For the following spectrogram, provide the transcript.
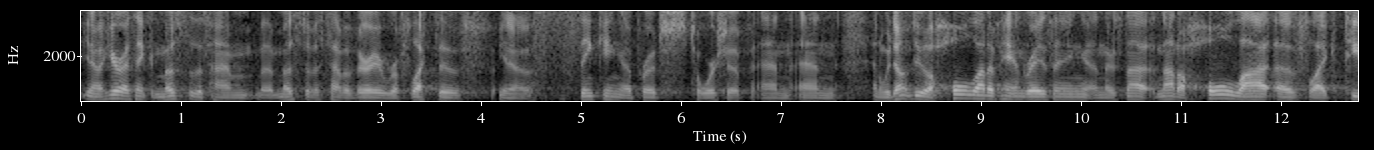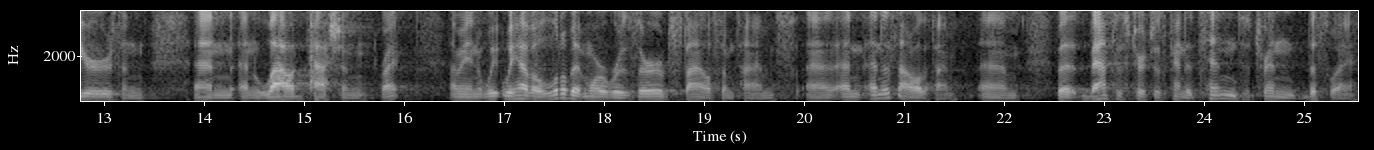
you know, here I think most of the time, uh, most of us have a very reflective, you know, thinking approach to worship, and, and, and we don't do a whole lot of hand raising, and there's not, not a whole lot of like tears and, and, and loud passion, right? I mean, we, we have a little bit more reserved style sometimes, and, and, and it's not all the time. Um, but Baptist churches kind of tend to trend this way.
